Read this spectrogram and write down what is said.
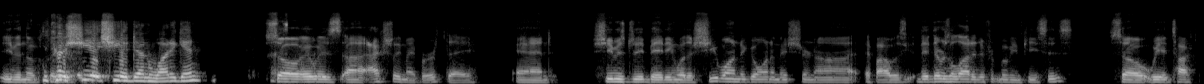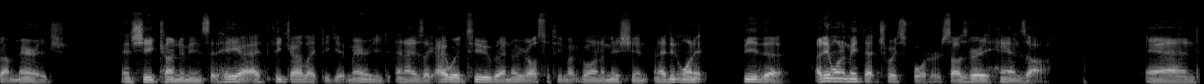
Even though because she she had done what again? So it was uh, actually my birthday, and she was debating whether she wanted to go on a mission or not. If I was, there was a lot of different moving pieces. So we had talked about marriage, and she'd come to me and said, "Hey, I think I'd like to get married." And I was like, "I would too, but I know you're also thinking about going on a mission." And I didn't want to be the I didn't want to make that choice for her. So I was very hands off. And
